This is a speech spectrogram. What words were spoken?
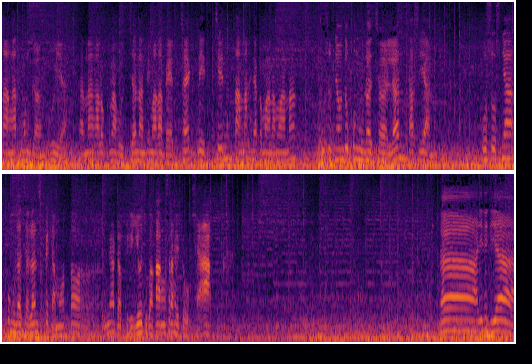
sangat mengganggu ya. Karena kalau kena hujan nanti malah becek licin tanahnya ke mana-mana. Khususnya untuk pengguna jalan kasihan. Khususnya pengguna jalan sepeda motor. Ini ada video juga kangsrah itu. Syak nah ini dia.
